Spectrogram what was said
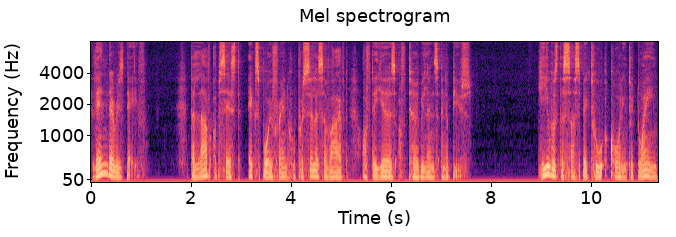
Then there is Dave, the love obsessed ex boyfriend who Priscilla survived after years of turbulence and abuse. He was the suspect who, according to Dwayne,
